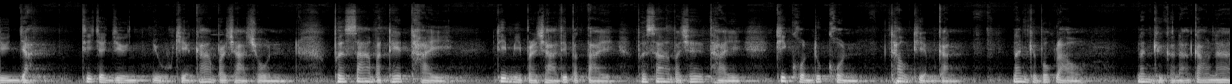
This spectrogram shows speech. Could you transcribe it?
ยืนหยัดที่จะยืนอยู่เคียงข้างประชาชน เพื่อสร้างประเทศไทยที่มีประชาธิปไตย เพื่อสร้างประเทศไทยที่คนทุกคนเท่าเทียมกัน นั่นคือพวกเรา นั่นคือคณะก้าวหน้า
